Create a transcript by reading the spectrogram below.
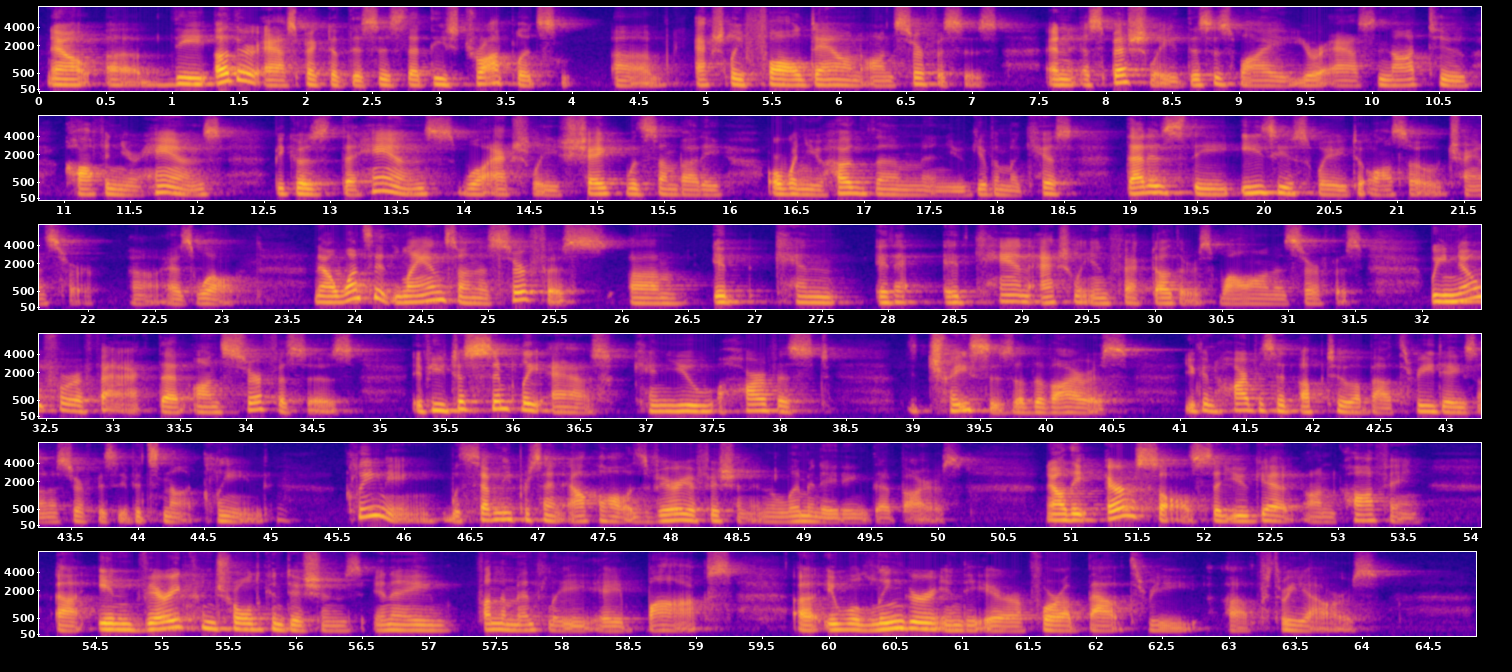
now, uh, the other aspect of this is that these droplets uh, actually fall down on surfaces. And especially, this is why you're asked not to cough in your hands, because the hands will actually shake with somebody, or when you hug them and you give them a kiss, that is the easiest way to also transfer uh, as well. Now, once it lands on the surface, um, it can it it can actually infect others while on a surface. We know for a fact that on surfaces, if you just simply ask, can you harvest traces of the virus? You can harvest it up to about three days on a surface if it's not cleaned. Cleaning with 70% alcohol is very efficient in eliminating that virus. Now, the aerosols that you get on coughing uh, in very controlled conditions, in a fundamentally a box, uh, it will linger in the air for about three, uh, three hours.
